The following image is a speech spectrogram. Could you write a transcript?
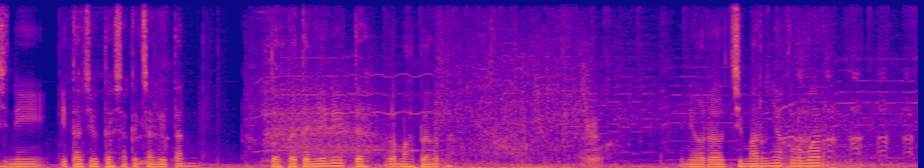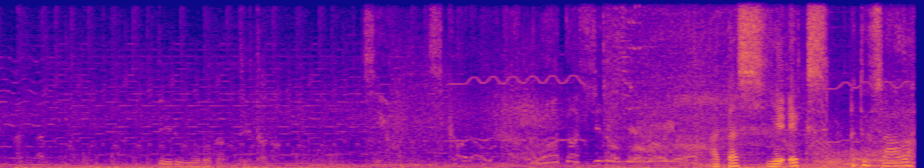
di sini Itachi udah sakit-sakitan. Udah badannya ini udah lemah banget lah. Ini Orochimarunya keluar 出るものが出たな atas YX aduh salah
